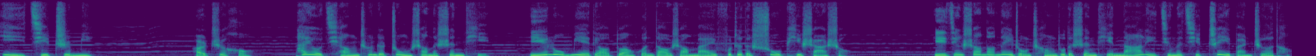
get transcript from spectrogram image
一击致命。而之后，他又强撑着重伤的身体，一路灭掉断魂道上埋伏着的数批杀手。已经伤到那种程度的身体，哪里经得起这般折腾？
